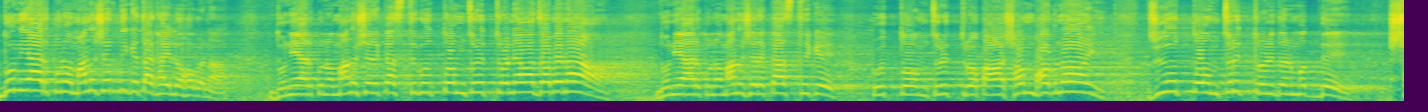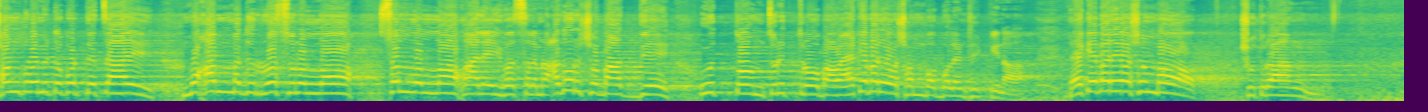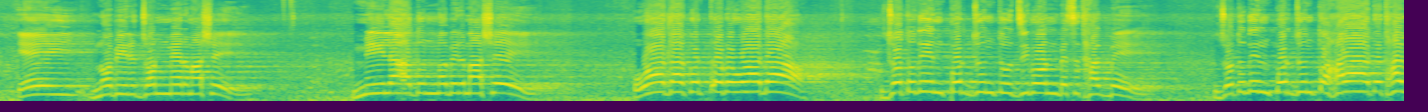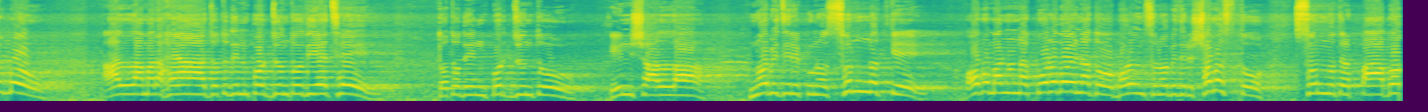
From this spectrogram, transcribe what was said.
দুনিয়ার কোনো মানুষের দিকে তাকাইলে হবে না। দুনিয়ার কোনো মানুষের কাছ থেকে উত্তম চরিত্র নেওয়া যাবে না। দুনিয়ার কোনো মানুষের কাছ থেকে উত্তম চরিত্র পাওয়া সম্ভব নয়। যদি উত্তম চরিত্র নিজের মধ্যে সংক্রমিত করতে চাই মোহাম্মদুর রসুল্লাহ সাল্লাহ আলাইসাল্লামের আদর্শ বাদ দিয়ে উত্তম চরিত্র পাওয়া একেবারে অসম্ভব বলেন ঠিক কিনা? একেবারে অসম্ভব। সুতরাং এই নবীর জন্মের মাসে, মিলাদুন নবীর মাসে ওয়াদা করতে হবে, ওয়াদা। যতদিন পর্যন্ত জীবন বেঁচে থাকবে, যতদিন পর্যন্ত হায়াতে থাকব, আল্লাহ আমার হায়াত যতদিন পর্যন্ত দিয়েছে, ততদিন পর্যন্ত ইনশাআল্লাহ নবীজির কোনো সুন্নতকে অবমাননা করবই না তো, বরঞ্চ নবীজির সমস্ত সুন্নতের পাবন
